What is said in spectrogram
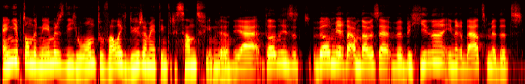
En je hebt ondernemers die gewoon toevallig duurzaamheid interessant vinden. Ja, dan is het wel meer dat, omdat we, we beginnen inderdaad met het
